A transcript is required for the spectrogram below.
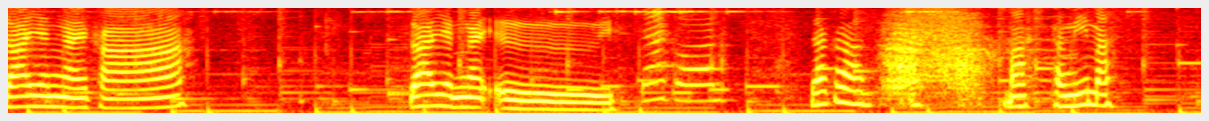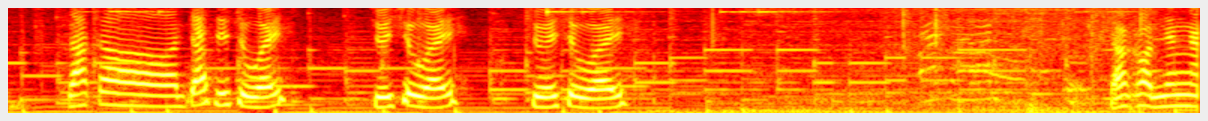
จ้ายังไงคะจ้ายังไงเอ่ยจ้าก่อนจ้าก่อนอะมาทางนี้มาจ้าก่อนจ้าสวยสวยสวยสวยสวยสวยๆ จ้าก่อนยังไง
